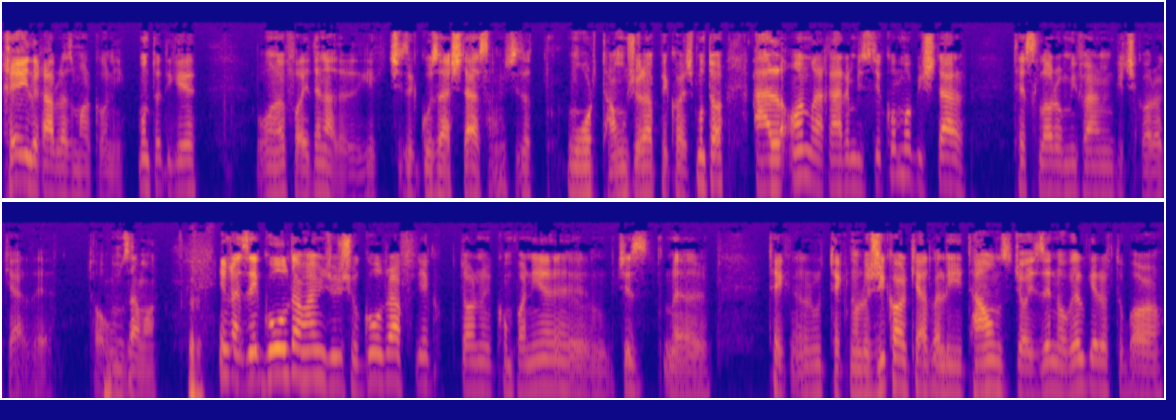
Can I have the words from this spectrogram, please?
خیلی قبل از مارکونی. منتها دیگه به فایده نداره دیگه چیز گذشته است همه چیز مرد تموم شده پکارش تا الان قرن 21 ما بیشتر تسلا رو می‌فهمیم که چیکارا کرده تا اون زمان. این قضیه گولد هم همینجوری شد. گولد رفت یک دانه کمپانی چیز رو تکنولوژی کار کرد ولی تاونز جایزه نوبل گرفت و با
